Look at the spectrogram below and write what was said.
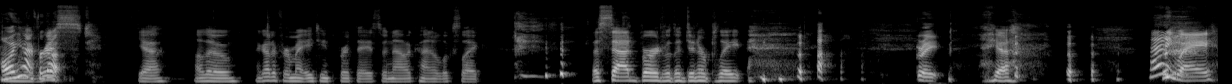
Oh yeah, I forgot. Wrist. Yeah, although I got it for my 18th birthday, so now it kind of looks like a sad bird with a dinner plate. Great. Yeah. anyway,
